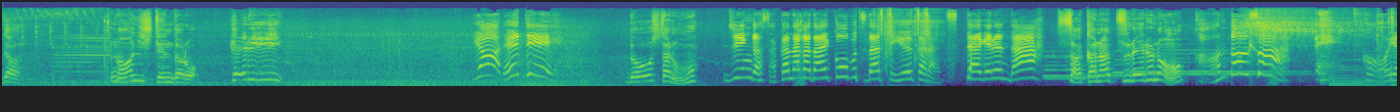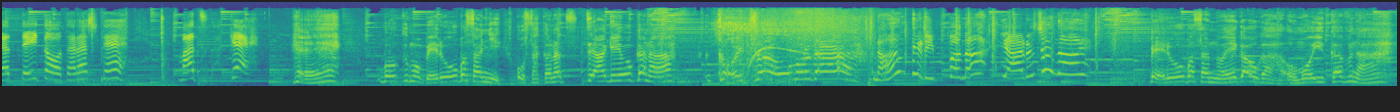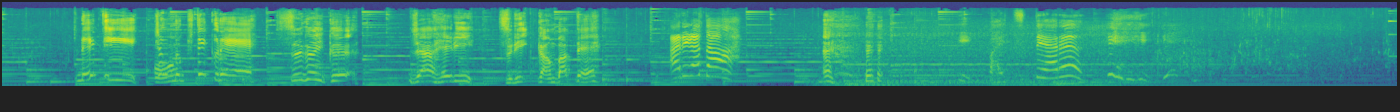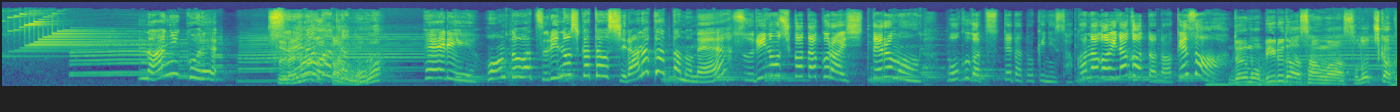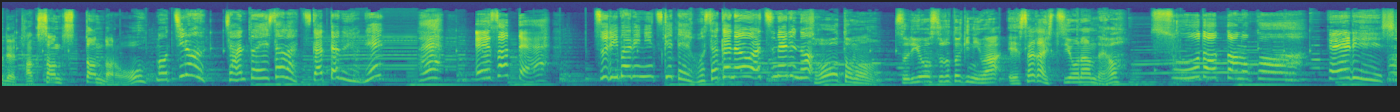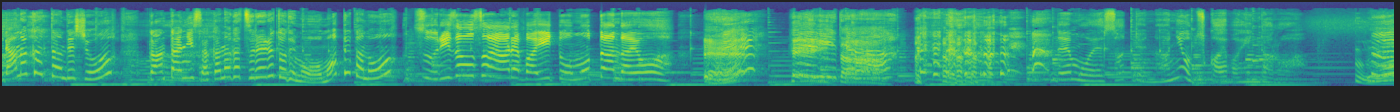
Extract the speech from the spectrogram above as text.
ーだ。何してんだろう。ヘリー。やあレティ。どうしたの？ジンが魚が大好物だって言うから釣ってあげるんだ。魚釣れるの？簡単さ。こうやって糸を垂らして。待つだけ。へえ僕もベルおばさんにお魚釣ってあげようかな。こいつは大物だ。なんて立派なやるじゃない。ベルおばさんの笑顔が思い浮かぶなレティちょっと来てくれ。すぐ行く。じゃあヘリー釣り頑張って。ありがとう。いっぱい釣ってやる。何これ？釣れなかったの？ヘリー本当は釣りの仕方を知らなかったのね。釣りの仕方くらい知ってるもん。僕が釣ってた時に魚がいなかっただけさ。でもビルダーさんはその近くでたくさん釣ったんだろう？もちろんちゃんと餌は使ったのよね。え餌って？釣り針につけてお魚を集めるの。そうとも釣りをする時には餌が必要なんだよ。そうだったのか。ヘリー知らなかったんでしょ？簡単に魚が釣れるとでも思ってたの？釣り竿さえあればいいと思ったんだよ。え？ヘリーた でも餌って何を使えばいいんだろう？うわ。これ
